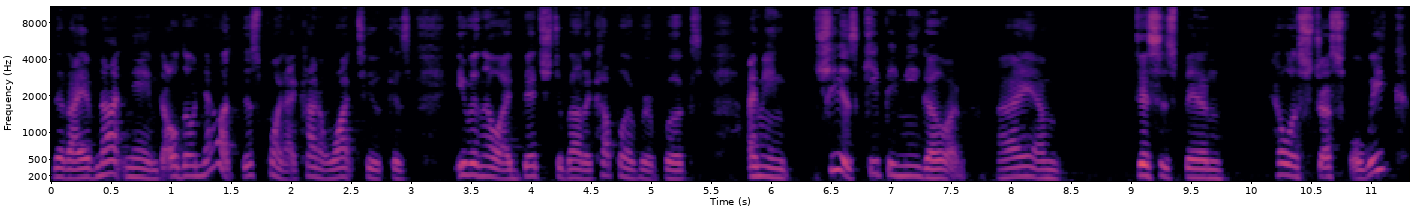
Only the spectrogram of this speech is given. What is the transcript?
that I have not named, although now at this point I kind of want to because even though I bitched about a couple of her books, I mean, she is keeping me going. I am, this has been hella stressful week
